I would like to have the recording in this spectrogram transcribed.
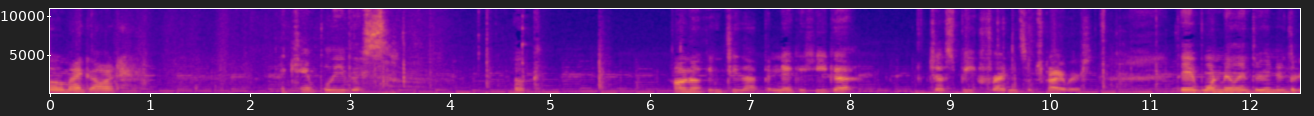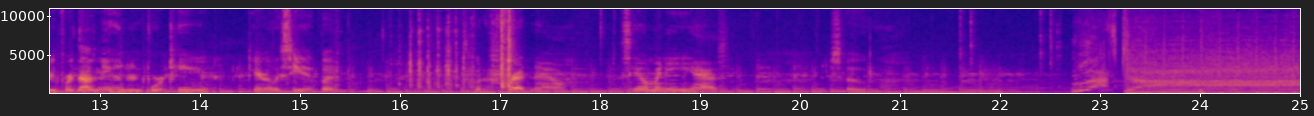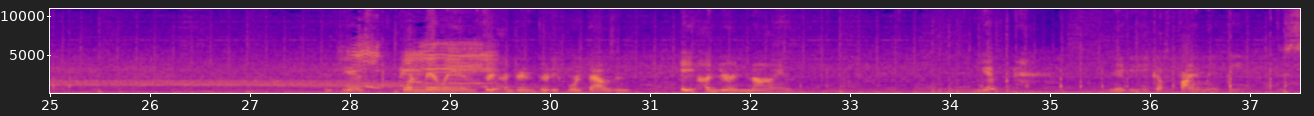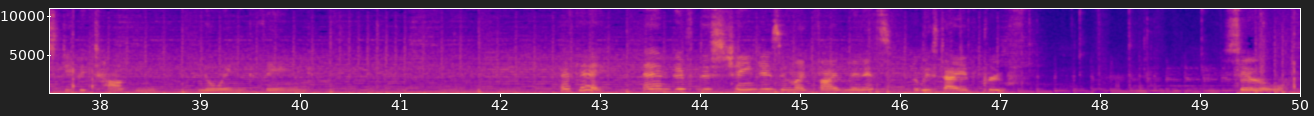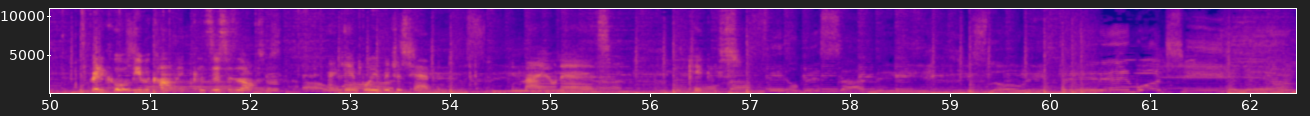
Oh my god. I can't believe this. Look. I don't know if you can see that, but Nigahiga just beat Fred in subscribers. They have 1,334,814. Can't really see it, but let's go to Fred now. See how many he has. So. He has 1,334,809. Yep. Nigahiga finally beat this stupid talking, annoying thing. Okay, and if this changes in like five minutes, at least I had proof. So, it's pretty cool. Leave a comment, because this is awesome. I can't believe it just happened in my own eyes. Okay, peace. Beside me. You slowly fade and what she hear me.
